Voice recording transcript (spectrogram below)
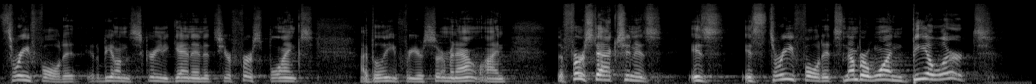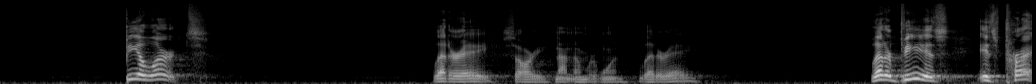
threefold. It, it'll be on the screen again, and it's your first blanks, I believe, for your sermon outline. The first action is, is, is threefold. It's number one, be alert. Be alert. Letter A, sorry, not number one. Letter A. Letter B is, is, pre,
